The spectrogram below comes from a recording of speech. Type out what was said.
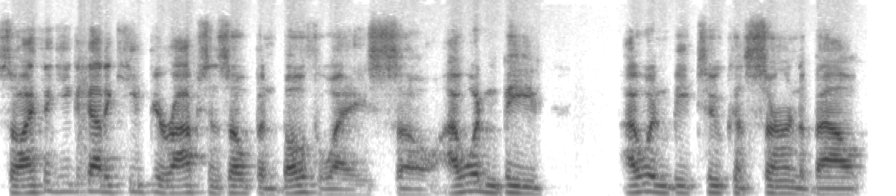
so I think you got to keep your options open both ways. So I wouldn't be I wouldn't be too concerned about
